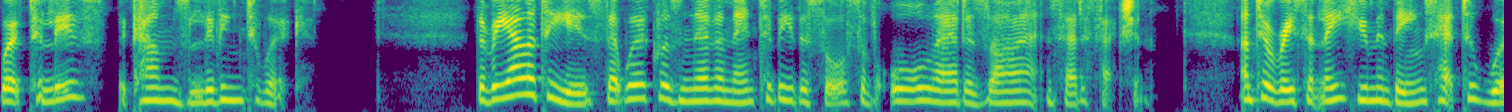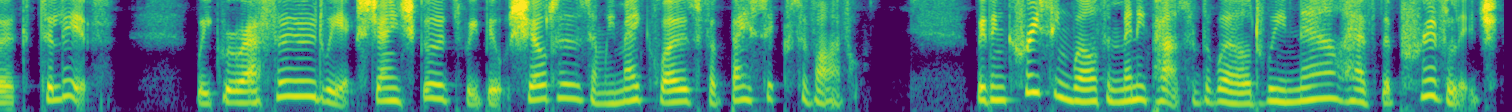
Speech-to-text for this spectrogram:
Work to live becomes living to work. The reality is that work was never meant to be the source of all our desire and satisfaction. Until recently, human beings had to work to live. We grew our food, we exchanged goods, we built shelters, and we made clothes for basic survival. With increasing wealth in many parts of the world, we now have the privilege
